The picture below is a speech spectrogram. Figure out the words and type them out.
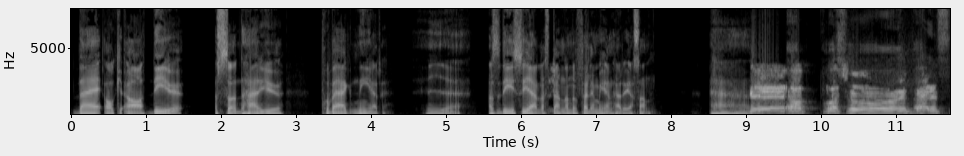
Nej, och ja, det är ju, alltså det här är ju på väg ner i, eh, alltså det är så jävla spännande att följa med den här resan. Eh, ja, alltså världens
